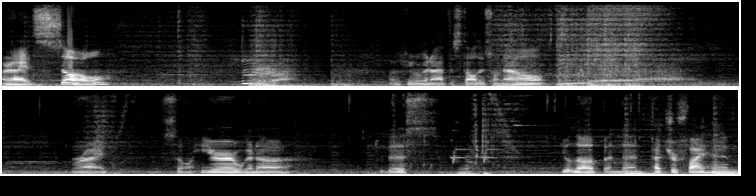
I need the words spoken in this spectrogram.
Alright, so... We're gonna have to stall this one out. Right. So here, we're gonna do this. Heal up and then petrify him.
